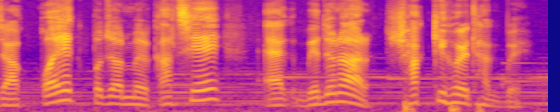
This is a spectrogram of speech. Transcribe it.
যা কয়েক প্রজন্মের কাছে এক বেদনার সাক্ষী হয়ে থাকবে।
